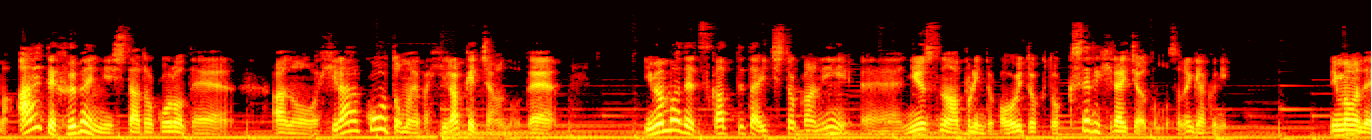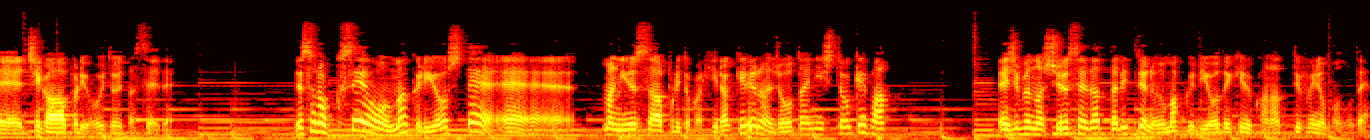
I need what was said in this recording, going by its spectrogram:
まあ、あえて不便にしたところで、あの、開こうと思えば開けちゃうので、今まで使ってた位置とかに、えー、ニュースのアプリとか置いとくと癖で開いちゃうと思うんですよね、逆に。今まで違うアプリを置いといたせいで。で、その癖をうまく利用して、えー、まあ、ニュースアプリとか開けるような状態にしておけば、えー、自分の修正だったりっていうのをうまく利用できるかなっていうふうに思うの、で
